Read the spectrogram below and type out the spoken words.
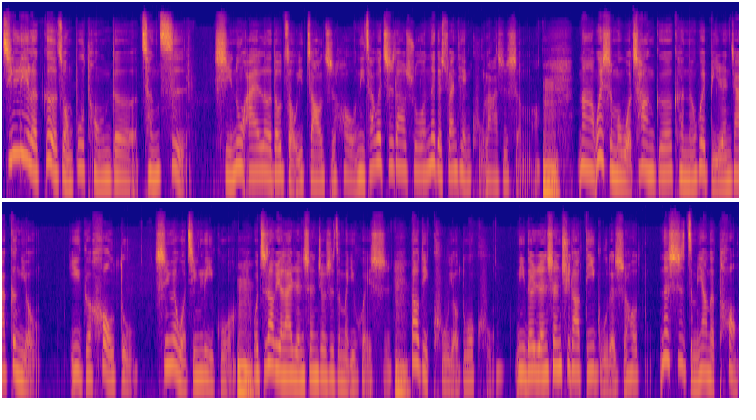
经历了各种不同的层次。喜怒哀乐都走一遭之后，你才会知道说那个酸甜苦辣是什么。嗯，那为什么我唱歌可能会比人家更有一个厚度？是因为我经历过，嗯我知道原来人生就是这么一回事。嗯到底苦有多苦？你的人生去到低谷的时候，那是怎么样的痛？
